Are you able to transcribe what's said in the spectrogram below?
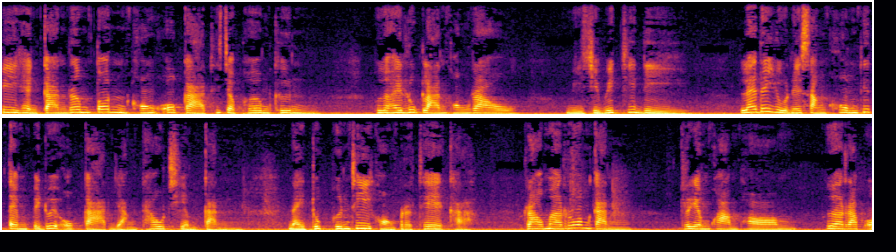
ปีแห่งการเริ่มต้นของโอกาสที่จะเพิ่มขึ้น เพื่อให้ลูกหลานของเรามีชีวิตที่ดี และได้อยู่ในสังคมที่เต็มไปด้วยโอกาสอย่างเท่าเทียมกัน ในทุกพื้นที่ของประเทศค่ะ เรามาร่วมกันเตรียมความพร้อมเพื่อรับโอ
